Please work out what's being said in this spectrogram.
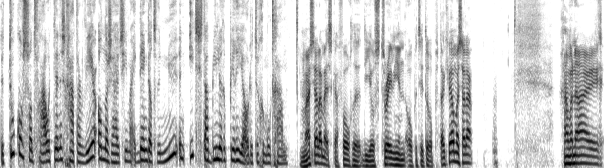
de toekomst van het vrouwentennis gaat er weer anders uitzien. Maar ik denk dat we nu een iets stabielere periode tegemoet gaan. Marcella Meska volgde die Australian Open zit erop. Dankjewel Marcella. Gaan we naar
